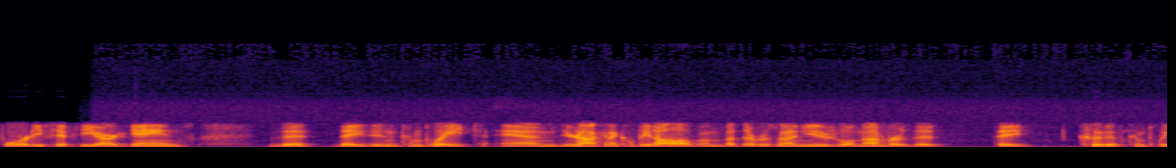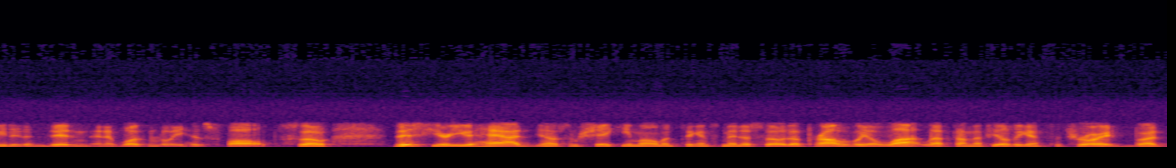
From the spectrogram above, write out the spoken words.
40, 50 yard gains that they didn't complete. And you're not going to complete all of them, but there was an unusual number that they could have completed and didn't, and it wasn't really his fault. So this year you had, you know, some shaky moments against Minnesota, probably a lot left on the field against Detroit, but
